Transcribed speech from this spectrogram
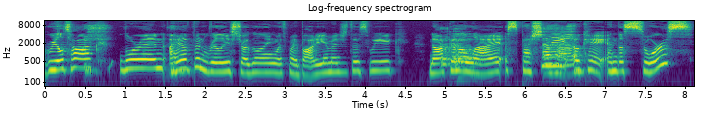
real talk, Lauren. I have been really struggling with my body image this week. Not gonna Uh-oh. lie, especially Uh-huh. okay. And the source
